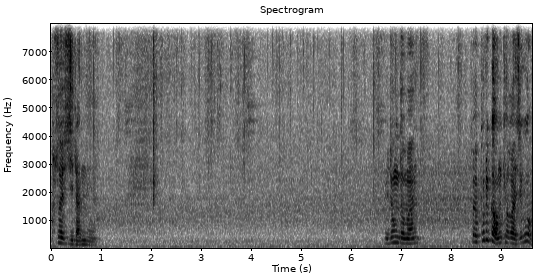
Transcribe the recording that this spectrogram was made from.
부서지질 않네요. 이 정도만 저 뿌리가 엉켜가지고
